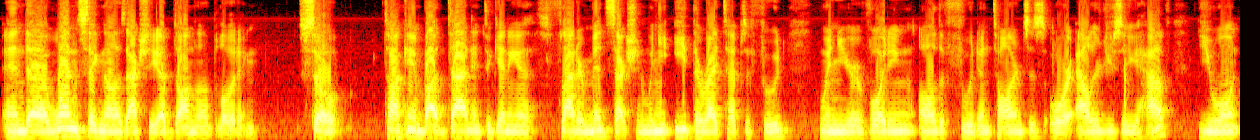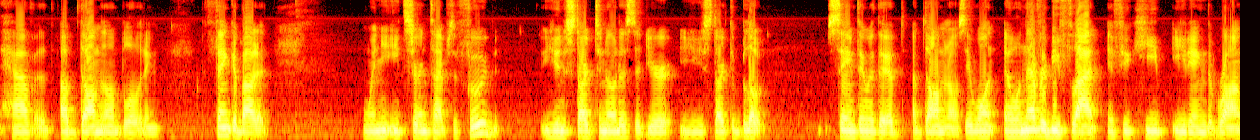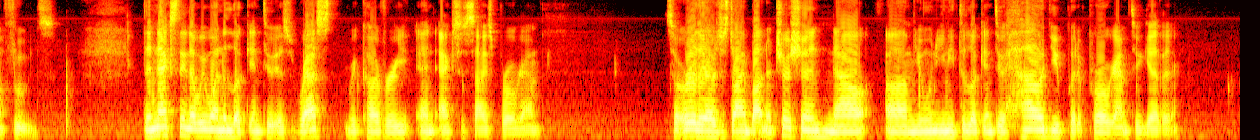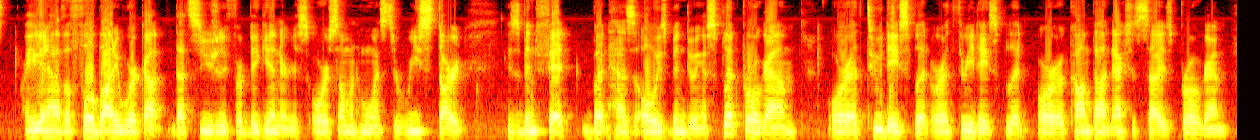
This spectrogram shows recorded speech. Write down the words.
And uh, one signal is actually abdominal bloating. So talking about that into getting a flatter midsection, when you eat the right types of food, when you're avoiding all the food intolerances or allergies that you have, you won't have abdominal bloating. Think about it. When you eat certain types of food, you start to notice that you're you start to bloat same thing with the ab abdominals. It won't it will never be flat if you keep eating the wrong foods. The next thing that we want to look into is rest, recovery, and exercise program. So earlier I was just talking about nutrition. Now um, you, you need to look into how do you put a program together. Are you going to have a full body workout? That's usually for beginners or someone who wants to restart, who's been fit but has always been doing a split program or a two-day split or a three-day split or a compound exercise program.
